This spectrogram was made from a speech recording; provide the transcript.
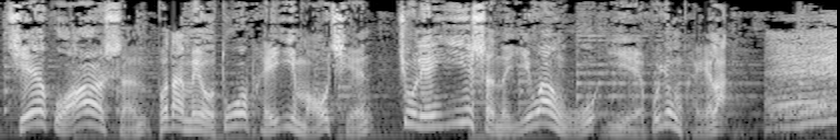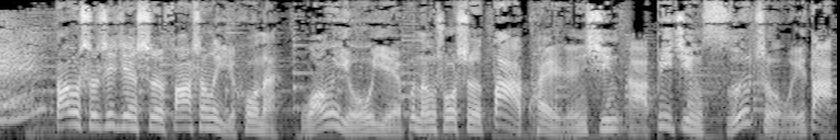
结果二审不但没有多赔一毛钱，就连一审的一万五也不用赔了。当时这件事发生了以后呢，网友也不能说是大快人心啊，毕竟死者为大，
